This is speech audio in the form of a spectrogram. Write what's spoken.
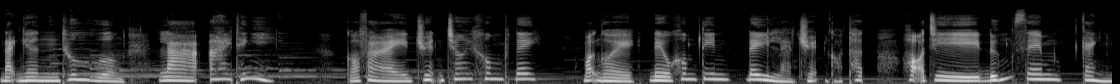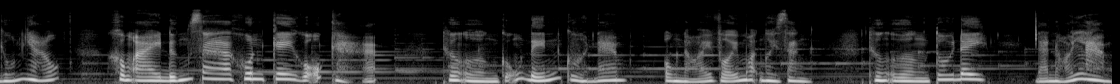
Đại nhân thương hưởng là ai thế nhỉ? Có phải chuyện chơi không đây? Mọi người đều không tin đây là chuyện có thật. Họ chỉ đứng xem cảnh nhốn nháo. Không ai đứng ra khuôn cây gỗ cả. Thương ường cũng đến cửa Nam. Ông nói với mọi người rằng Thương ường tôi đây đã nói làm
